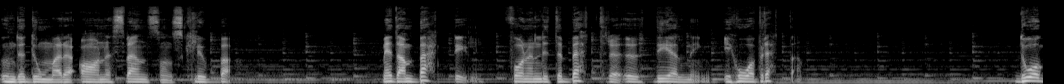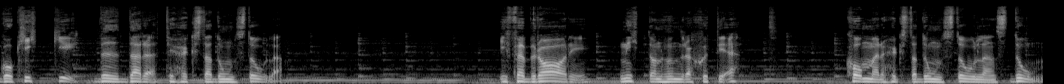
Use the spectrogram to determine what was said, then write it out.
under domare Arne Svenssons klubba. Medan Bertil får en lite bättre utdelning i hovrätten. Då går Kikki vidare till Högsta domstolen. I februari 1971 kommer Högsta domstolens dom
